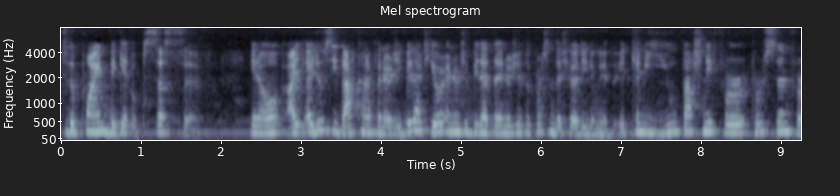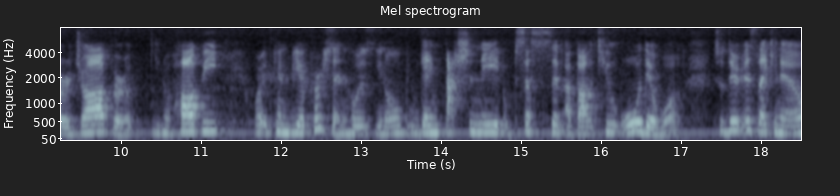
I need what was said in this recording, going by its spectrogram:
to the point they get obsessive. You know I, I do see that kind of energy. Be that your energy be that the energy of the person that you are dealing with. It can be you passionate for a person for a job for a you know hobby or it can be a person who's you know getting passionate obsessive about you or their work. So there is like you know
